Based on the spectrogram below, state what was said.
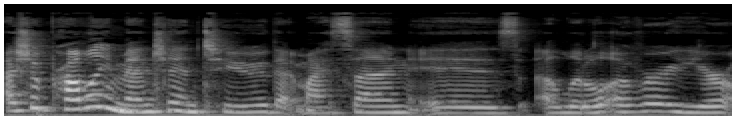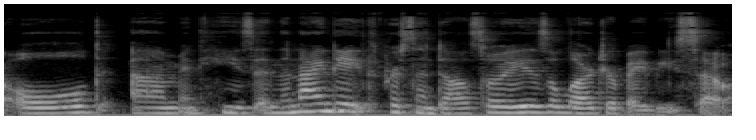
I should probably mention too that my son is a little over a year old um, and he's in the 98th percentile, so he is a larger baby. So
